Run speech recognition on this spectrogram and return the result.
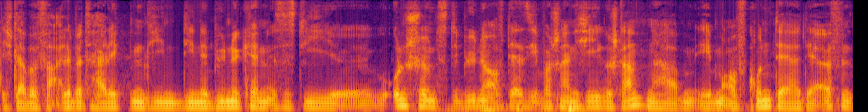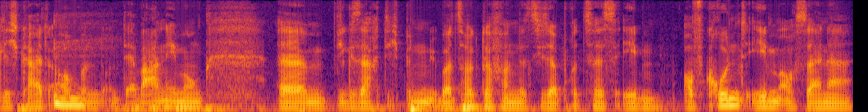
Ich glaube, für alle Beteiligten, die, die eine Bühne kennen, ist es die äh, unschönste Bühne, auf der sie wahrscheinlich je gestanden haben, eben aufgrund der, der Öffentlichkeit auch und, und der Wahrnehmung. Ähm, wie gesagt, ich bin überzeugt davon, dass dieser Prozess eben aufgrund eben auch seiner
